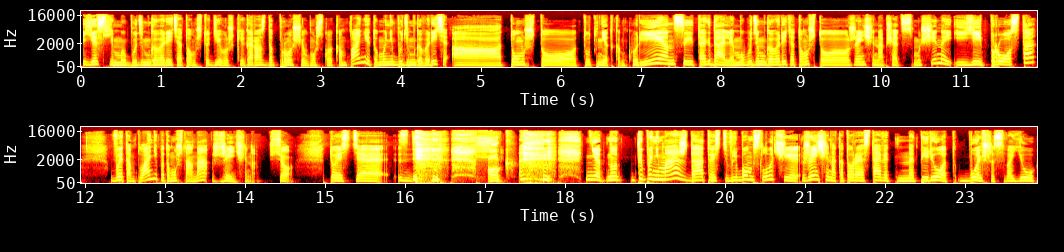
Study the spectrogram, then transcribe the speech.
Если мы будем говорить о том, что девушке гораздо проще в мужской компании, то мы не будем говорить о том, что тут нет конкуренции и так далее. Мы будем говорить о том, что женщина общается с мужчиной, и ей просто в этом плане, потому что она женщина. Все. То есть... э, Ок! Нет, ну ты понимаешь, да, то есть в любом случае женщина, которая ставит наперед больше свою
